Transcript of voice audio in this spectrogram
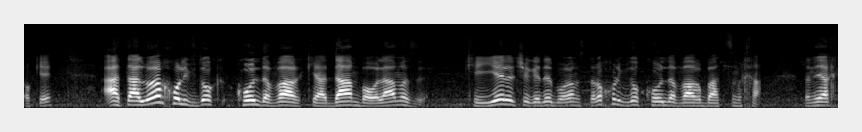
אוקיי? אתה לא יכול לבדוק כל דבר כאדם בעולם הזה, כילד שגדל בעולם הזה, אתה לא יכול לבדוק כל דבר בעצמך. נניח,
